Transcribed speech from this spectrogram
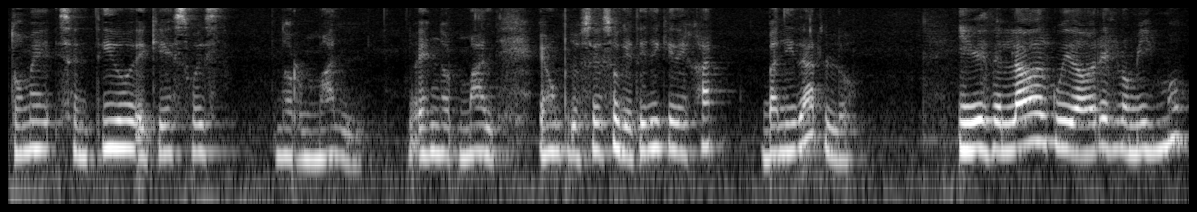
tome sentido de que eso es normal, es normal, es un proceso que tiene que dejar validarlo. Y desde el lado del cuidador es lo mismo,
